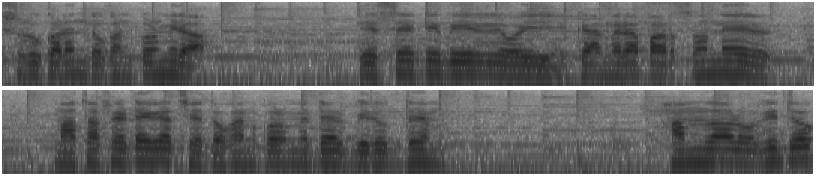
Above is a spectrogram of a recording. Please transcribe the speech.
শুরু করেন দোকানকর্মীরা এসএ টিভির ওই ক্যামেরা পার্সনের মাথা ফেটে গেছে দোকানকর্মীদের বিরুদ্ধে হামলার অভিযোগ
